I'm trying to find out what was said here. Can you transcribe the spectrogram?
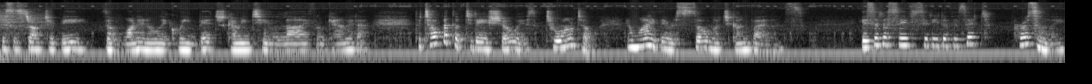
Dr. B, the one and only Queen Bitch, coming to you live from Canada. The topic of today's show is Toronto and why there is so much gun violence. Is it a safe city to visit? Personally,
